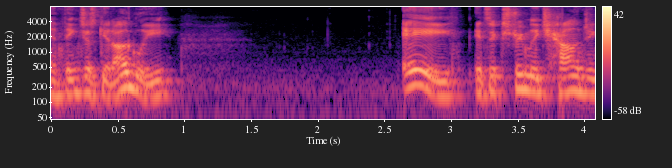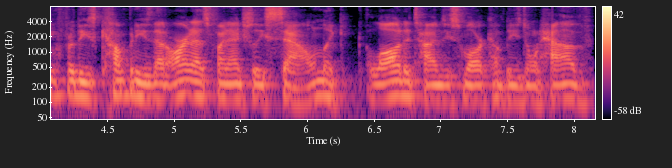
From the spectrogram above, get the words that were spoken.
and things just get ugly, a it's extremely challenging for these companies that aren't as financially sound. Like a lot of times, these smaller companies don't have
